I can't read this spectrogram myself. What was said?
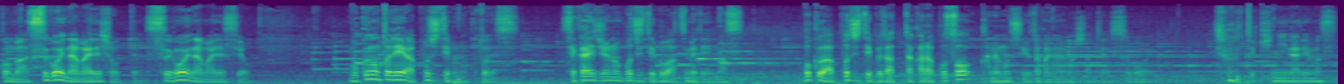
こんばんは。すごい名前でしょって。すごい名前ですよ。僕の取り柄はポジティブなことです。世界中のポジティブを集めています。僕はポジティブだったからこそ金持ち豊かになりましたって。すごい。ちょっと気になります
